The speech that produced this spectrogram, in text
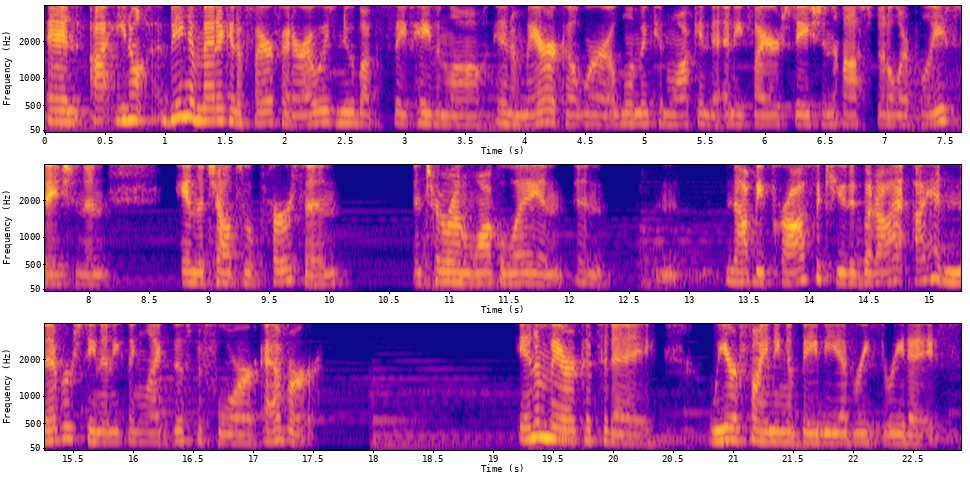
And I, you know, being a medic and a firefighter, I always knew about the safe haven law in America, where a woman can walk into any fire station, hospital, or police station and hand the child to a person and turn around and walk away and, and not be prosecuted. But I, I had never seen anything like this before, ever. In America today, we are finding a baby every three days,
